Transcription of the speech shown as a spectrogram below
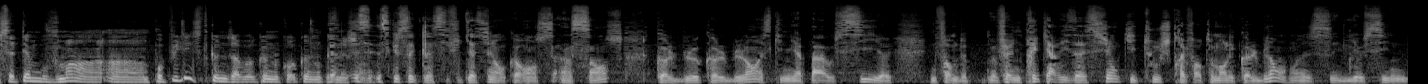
certains mouvements populistes que nous, avons, que nous, connaissons. Est-ce que cette classification a encore un sens Col bleu, col blanc? Est-ce qu'il n'y a pas aussi euh, une forme de, une précarisation qui touche très fortement les cols blancs? Il y a aussi une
